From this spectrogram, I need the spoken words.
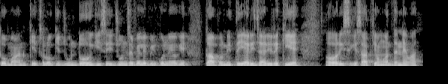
तो मान के चलो कि जून तो होगी सही, जून से पहले बिल्कुल नहीं होगी तो आप अपनी तैयारी जारी रखिए, और इसी के साथ कहूँगा, धन्यवाद।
